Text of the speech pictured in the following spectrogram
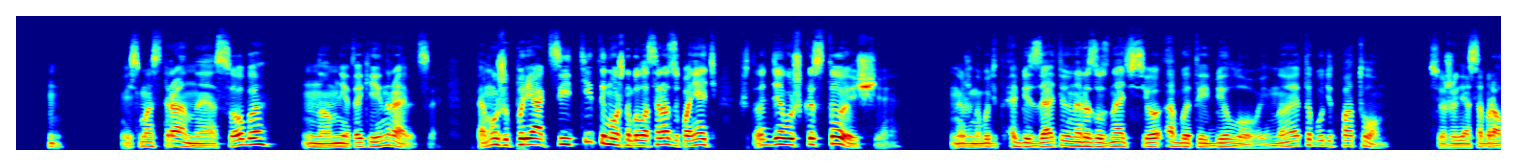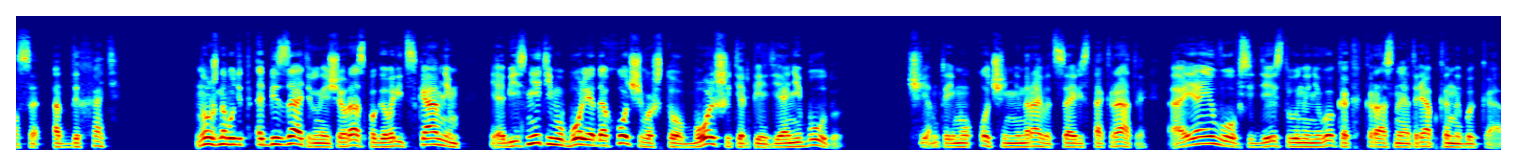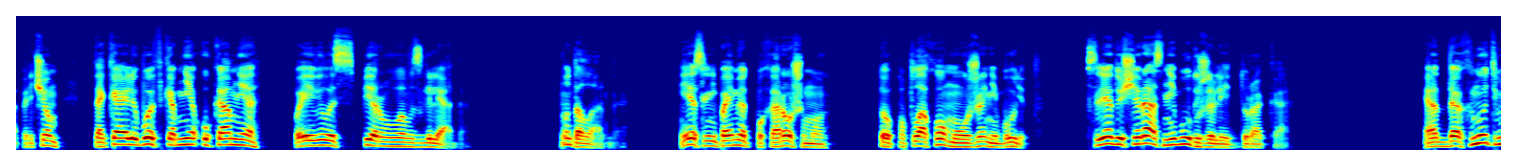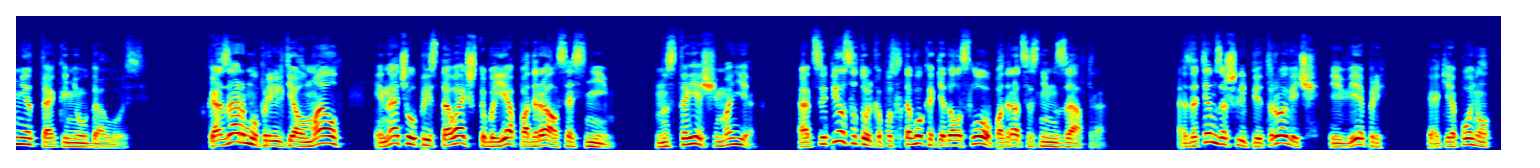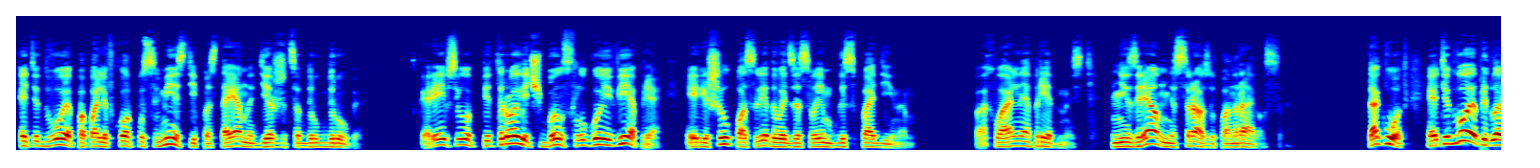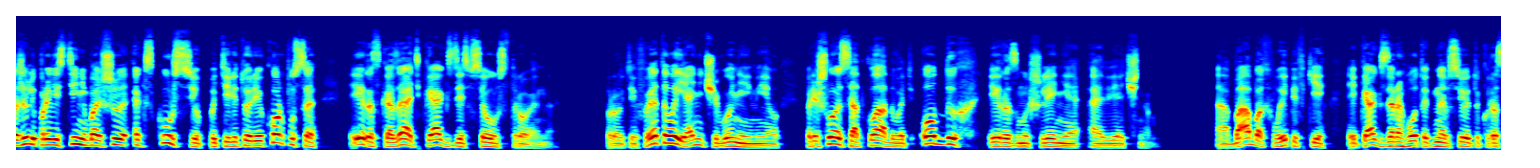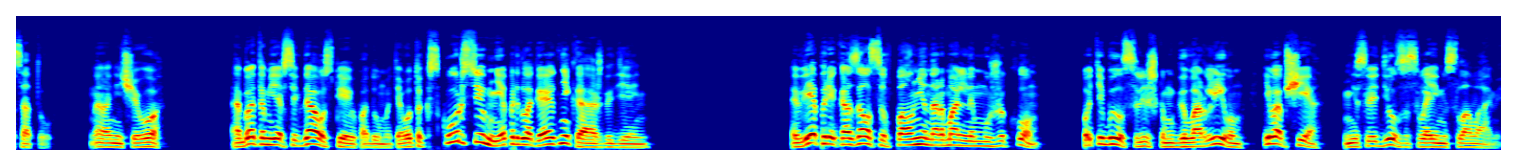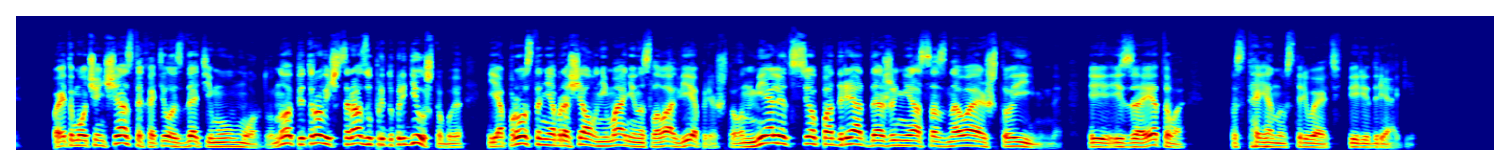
Весьма странная особа, но мне такие нравятся. Тому же по реакции Титы можно было сразу понять, что девушка стоящая. Нужно будет обязательно разузнать все об этой Беловой, но это будет потом. Все же я собрался отдыхать. Нужно будет обязательно еще раз поговорить с камнем и объяснить ему более доходчиво, что больше терпеть я не буду. Чем-то ему очень не нравятся аристократы, а я и вовсе действую на него, как красная тряпка на быка. Причем такая любовь ко мне у камня появилась с первого взгляда. Ну да ладно. Если не поймет по-хорошему, то по-плохому уже не будет. В следующий раз не буду жалеть дурака. Отдохнуть мне так и не удалось. В казарму прилетел Мал и начал приставать, чтобы я подрался с ним. Настоящий маньяк. Отцепился только после того, как я дал слово подраться с ним завтра. А затем зашли Петрович и Вепрь. Как я понял, эти двое попали в корпус вместе и постоянно держатся друг друга. Скорее всего, Петрович был слугой вепря и решил последовать за своим господином. Похвальная преданность. Не зря он мне сразу понравился. Так вот, эти двое предложили провести небольшую экскурсию по территории корпуса и рассказать, как здесь все устроено. Против этого я ничего не имел. Пришлось откладывать отдых и размышления о вечном. О бабах, выпивке и как заработать на всю эту красоту. Но ничего. Об этом я всегда успею подумать, а вот экскурсию мне предлагают не каждый день. Вепрь оказался вполне нормальным мужиком, хоть и был слишком говорливым и вообще не следил за своими словами. Поэтому очень часто хотелось дать ему в морду. Но Петрович сразу предупредил, чтобы я просто не обращал внимания на слова вепря, что он мелет все подряд, даже не осознавая, что именно. И из-за этого постоянно встревает в передряги.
